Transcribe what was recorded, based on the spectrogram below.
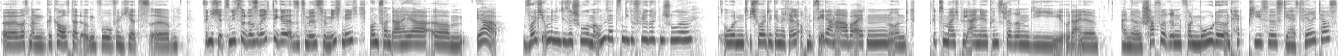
äh, was man gekauft hat irgendwo, finde ich jetzt äh, finde ich jetzt nicht so das Richtige, also zumindest für mich nicht. Und von daher, ähm, ja, wollte ich unbedingt diese Schuhe mal umsetzen, die geflügelten Schuhe. Und ich wollte generell auch mit Federn arbeiten. Und es gibt zum Beispiel eine Künstlerin, die oder eine, eine Schafferin von Mode und Headpieces, die heißt Veritas.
